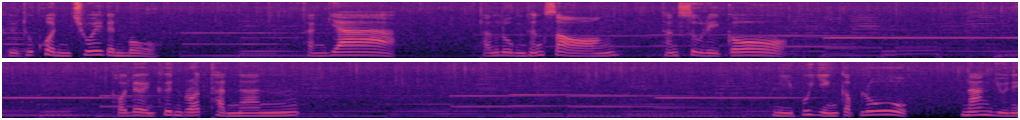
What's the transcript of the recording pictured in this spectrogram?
คือทุกคนช่วยกันโบก ทั้งย่า ทั้งลุงทั้งสอง ทั้งสุริโกเขาเดินขึ้นรถคันนั้น มีผู้หญิงกับลูกนั่งอยู่ใน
